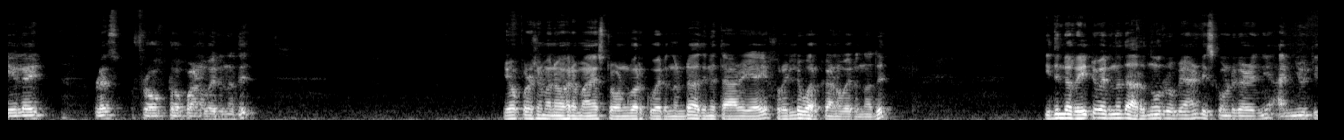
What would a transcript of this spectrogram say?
എ ലൈൻ പ്ലസ് ഫ്രോക്ക് ടോപ്പാണ് വരുന്നത്. ഈ ഓപ്പറേഷൻ മനോഹരമായ സ്റ്റോൺ വർക്ക് വരുന്നുണ്ട്. അതിന് താഴെയായി ഫ്രില്ല് വർക്കാണ് വരുന്നത്. ഇതിന്റെ റേറ്റ് വരുന്നത് അറുന്നൂറ് രൂപയാണ്. ഡിസ്കൗണ്ട് കഴിഞ്ഞ് അഞ്ഞൂറ്റി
